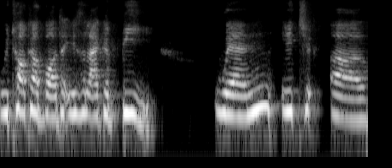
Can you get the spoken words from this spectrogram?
we talk about it's like a bee. When it uh,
